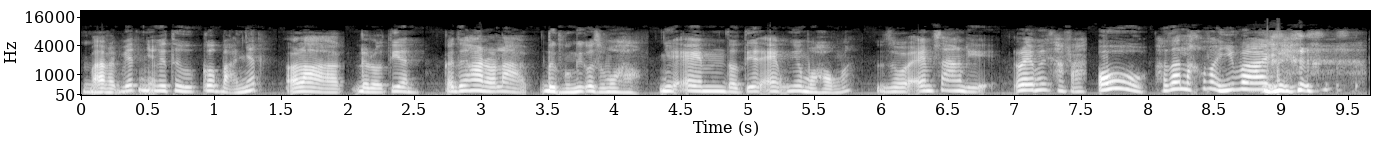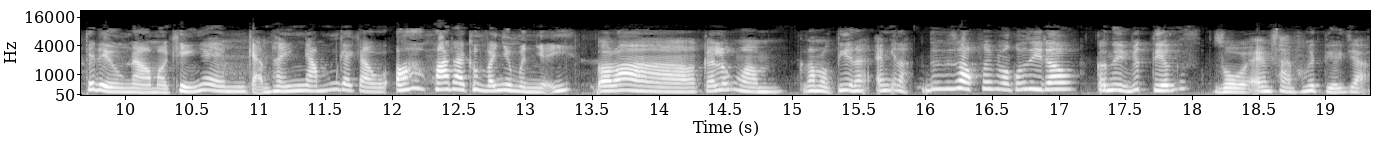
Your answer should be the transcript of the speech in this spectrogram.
Ừ. bạn phải biết những cái thứ cơ bản nhất. Đó là điều đầu tiên. Cái thứ hai đó là đừng có nghĩ cuộc sống màu hồng. Như em đầu tiên em cũng như màu hồng á. Rồi em sang thì em mới khám phá. Ô thật ra là không phải như vậy. Cái điều nào mà khiến em cảm thấy ngắm cái câu Ồ, hóa ra không phải như mình nghĩ. đó là cái lúc mà năm đầu tiên á em nghĩ là cứ học thôi mà có gì đâu cần gì biết tiếng. Rồi em sai không biết tiếng chị ạ.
